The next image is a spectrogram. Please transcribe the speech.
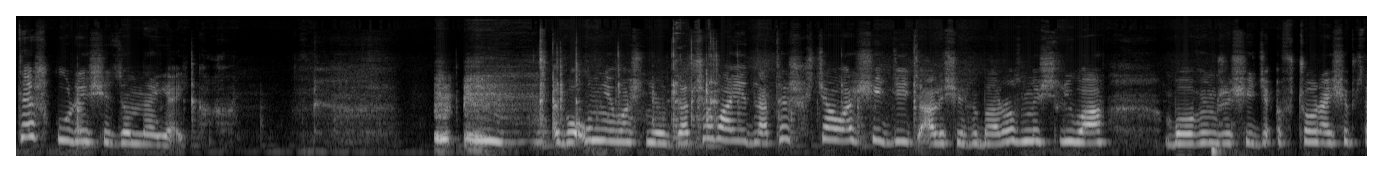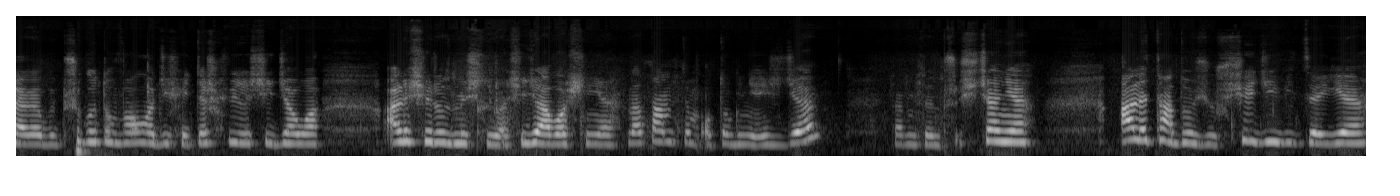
też kury siedzą na jajkach. Bo u mnie właśnie zaczęła, jedna też chciała siedzieć, ale się chyba rozmyśliła, bo wiem, że siedzia- wczoraj się tak jakby przygotowała, dzisiaj też chwilę siedziała, ale się rozmyśliła. Siedziała właśnie na tamtym oto gnieździe, tamtym przy ścianie, ale ta dość już siedzi, widzę je,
